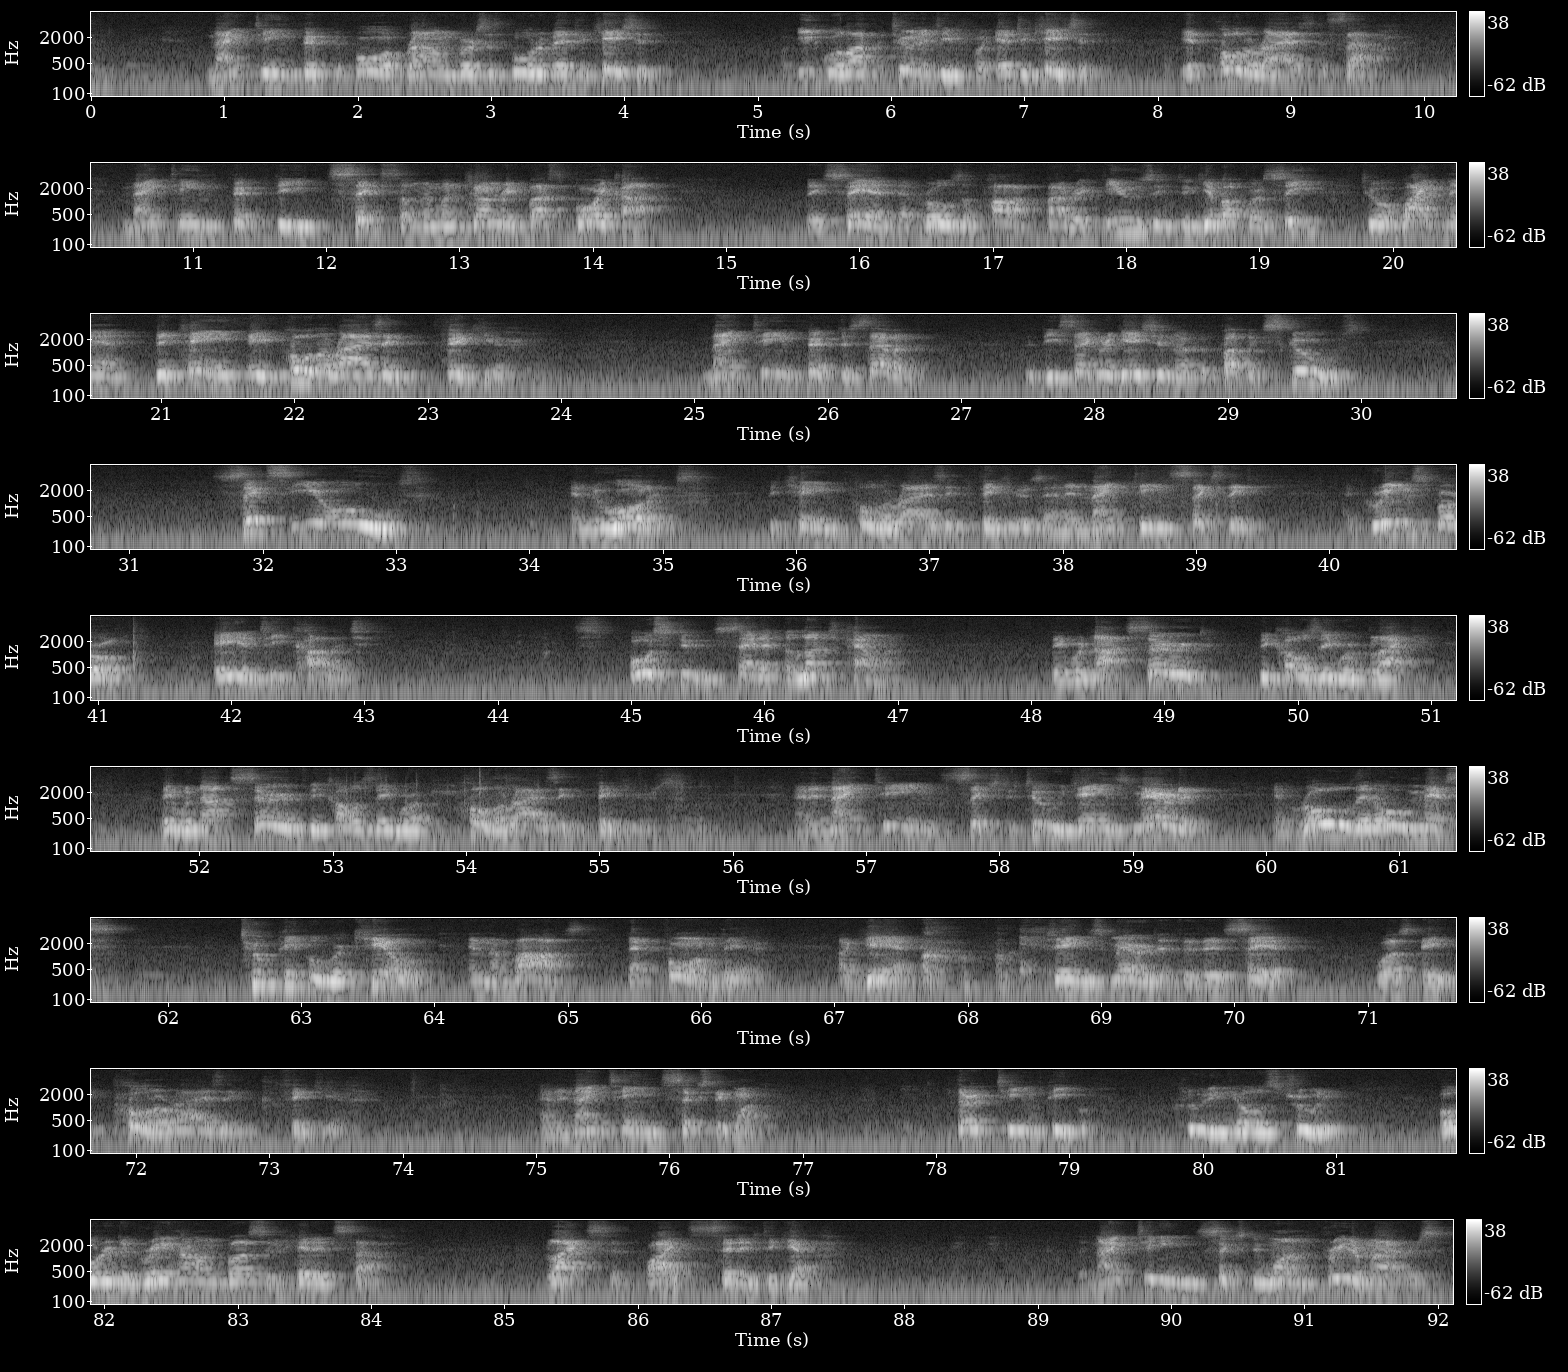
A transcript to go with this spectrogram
1954, Brown versus Board of Education, equal opportunity for education. It polarized the South. 1956, on the Montgomery bus boycott, they said that Rosa Parks, by refusing to give up her seat to a white man, became a polarizing figure. 1957, the desegregation of the public schools six-year-olds in New Orleans became polarizing figures. And in 1960, at Greensboro A&T College, four students sat at the lunch counter. They were not served because they were black. They were not served because they were polarizing figures. And in 1962, James Meredith enrolled at Ole Miss Two people were killed in the mobs that formed there. Again, James Meredith, it is said, was a polarizing figure. And in 1961, 13 people, including yours truly, boarded a Greyhound bus and headed south. Blacks and whites sitting together. The 1961 Freedom Riders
